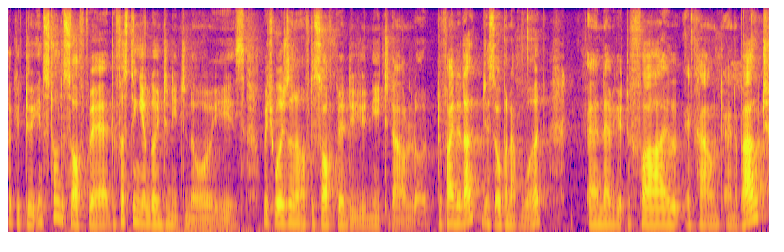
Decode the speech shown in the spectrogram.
Okay, to install the software, the first thing you're going to need to know is which version of the software do you need to download. To find it out, just open up Word and navigate to File, Account and About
